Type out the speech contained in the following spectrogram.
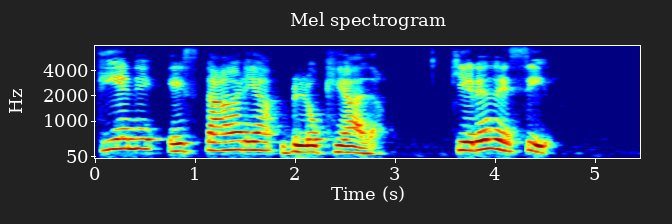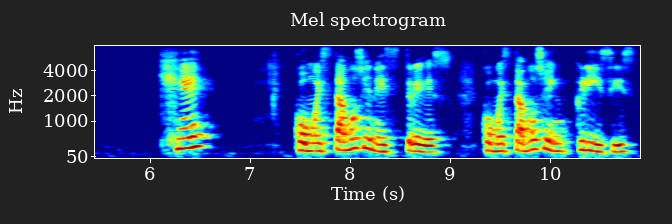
tiene esta área bloqueada. Quiere decir que como estamos en estrés, como estamos en crisis,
